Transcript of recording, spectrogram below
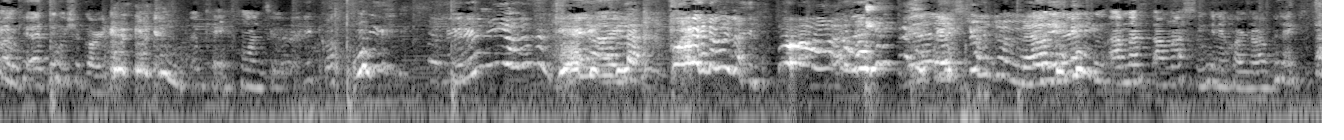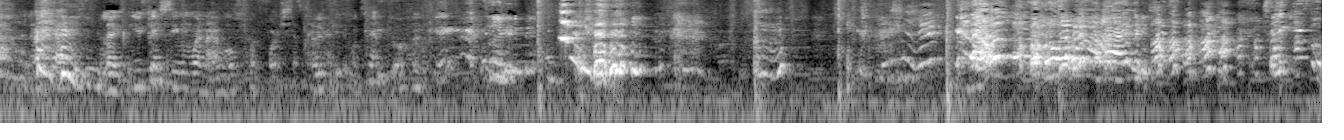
I think we should go already. okay, one, two, three, go. Literally, I was scared. I was like, what? I was like, what? Extra No, dramatic. literally, I'm not. I'm not singing it hard. now. Be like, "Ah," like that. Like you can sing when I will force in my Okay. Okay. okay. Okay. Take you so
